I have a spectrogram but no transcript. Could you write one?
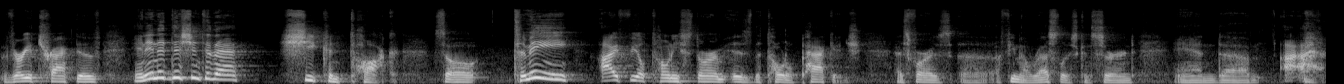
very attractive. And in addition to that, she can talk. So to me, I feel Toni Storm is the total package as far as uh, a female wrestler is concerned. And um, I,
